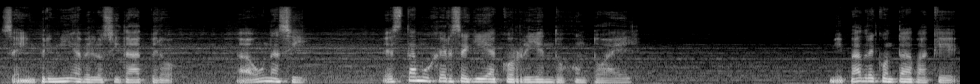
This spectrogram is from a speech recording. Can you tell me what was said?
Se imprimía velocidad, pero aún así, esta mujer seguía corriendo junto a él. Mi padre contaba que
